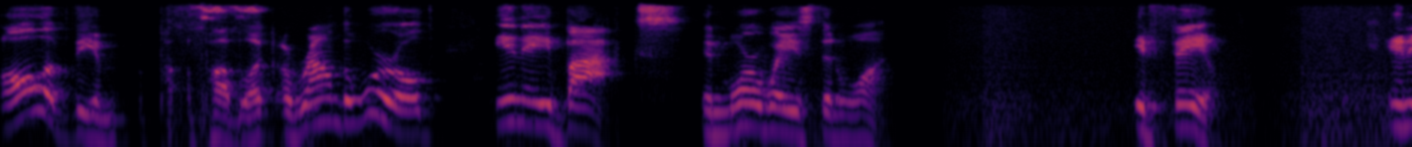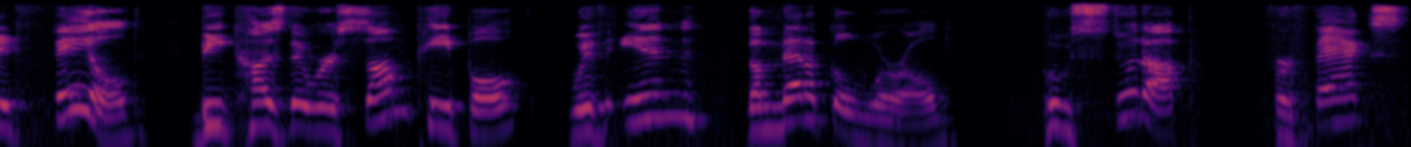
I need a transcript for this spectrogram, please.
all of the public around the world in a box in more ways than one. It failed. And it failed because there were some people within the medical world who stood up for facts,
